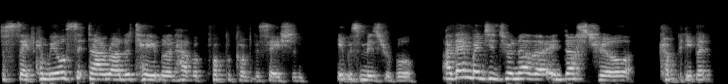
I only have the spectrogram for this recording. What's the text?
just say, can we all sit down around a table and have a proper conversation? It was miserable. I then went into another industrial company, but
